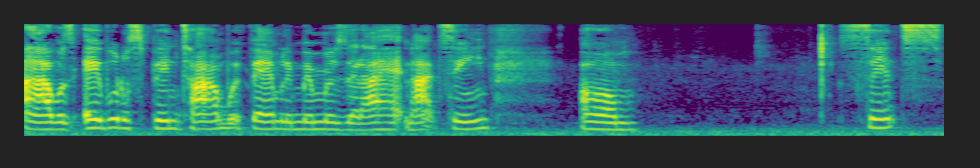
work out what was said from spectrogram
I was able to spend time with family members that I had not seen um, since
